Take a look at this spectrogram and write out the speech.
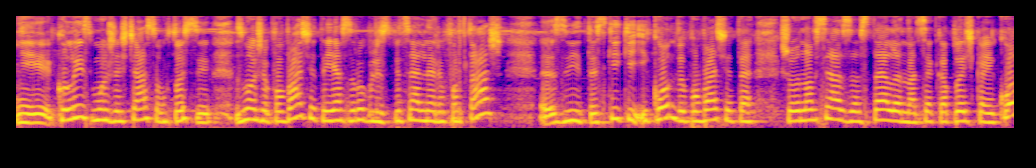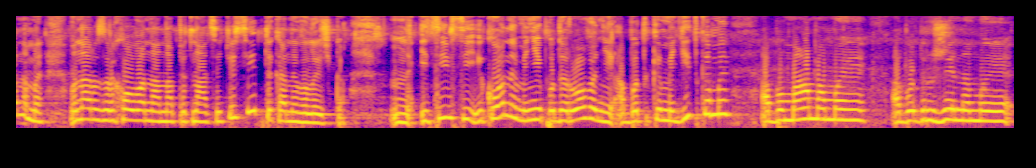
І колись, може, з часом хтось зможе побачити. Я зроблю спеціальний репортаж е, звідти. Скільки ікон ви побачите, що вона вся застелена, ця капличка іконами. Вона розрахована на 15 осіб, така невеличка. І ці всі ікони мені подаровані або такими дітками, або мамами, або дружинами е,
